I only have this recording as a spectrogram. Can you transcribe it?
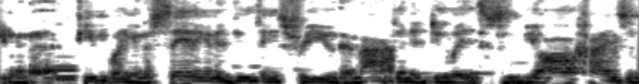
You're going to, people are going to say they're going to do things for you. They're not going to do it. There's going to be all kinds of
